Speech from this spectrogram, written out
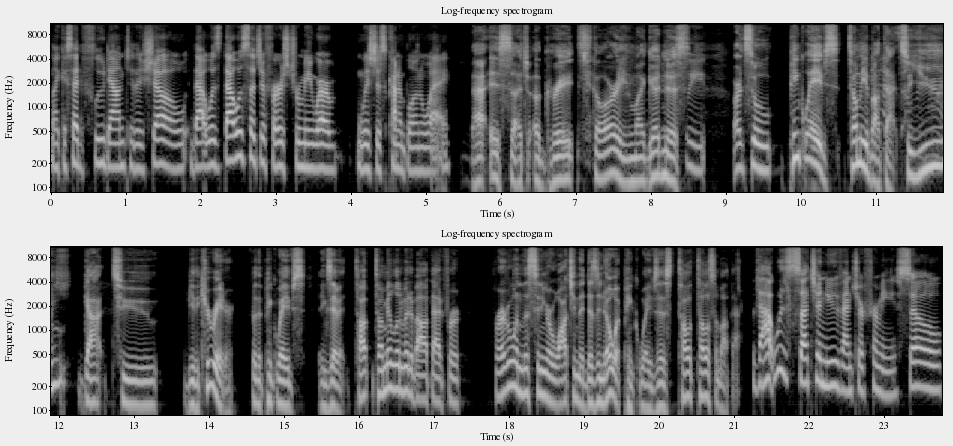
like I said flew down to the show that was that was such a first for me where I was just kind of blown away that is such a great story. My goodness. sweet All right, so Pink Waves, tell me about that. So oh you gosh. got to be the curator for the Pink Waves exhibit. Tell, tell me a little bit about that for for everyone listening or watching that doesn't know what Pink Waves is. Tell tell us about that. that was such a new venture for me. So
